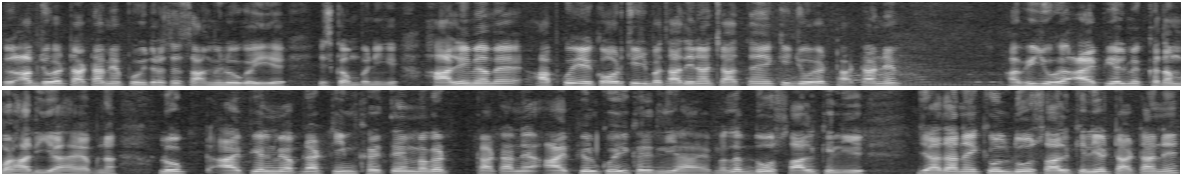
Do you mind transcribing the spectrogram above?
तो अब जो है टाटा में पूरी तरह से शामिल हो गई है इस कंपनी के। हाल ही में हमें आपको एक और चीज़ बता देना चाहते हैं कि जो है टाटा ने अभी जो है आईपीएल में कदम बढ़ा दिया है अपना। लोग आईपीएल में अपना टीम खरीदते हैं, मगर टाटा ने आईपीएल को ही खरीद लिया है। मतलब दो साल के लिए, ज़्यादा नहीं, केवल दो साल के लिए टाटा ने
